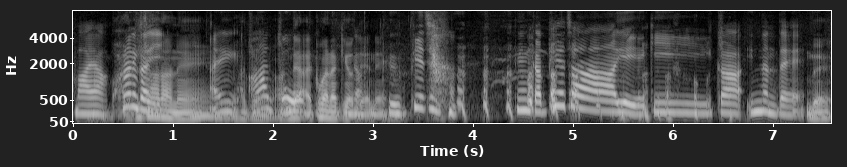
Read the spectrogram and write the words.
마약. 그러니까 이- 잘하네. 아니. 아, 아, 좀 네, 그만할게요. 그러니까 네네. 그 피해자 그러니까 피해자의 얘기가 있는데 네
